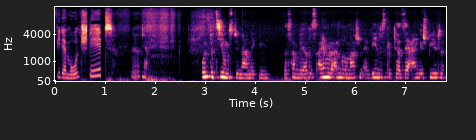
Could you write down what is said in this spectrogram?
wie der Mond steht. Ja. ja. Und Beziehungsdynamiken. Das haben wir ja das ein oder andere Mal schon erwähnt. Es gibt ja sehr eingespielte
